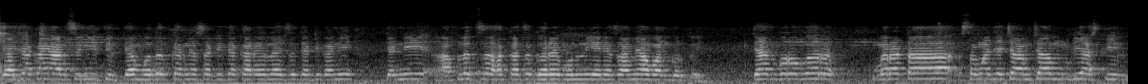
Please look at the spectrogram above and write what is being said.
ज्या ज्या काही अडचणी येतील त्या मदत करण्यासाठी त्या कार्यालयाचं त्या ठिकाणी त्यांनी आपलंच हक्काचं घर आहे म्हणून येण्याचं आम्ही आवाहन करतोय. त्याचबरोबर मराठा समाजाच्या आमच्या मुली असतील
